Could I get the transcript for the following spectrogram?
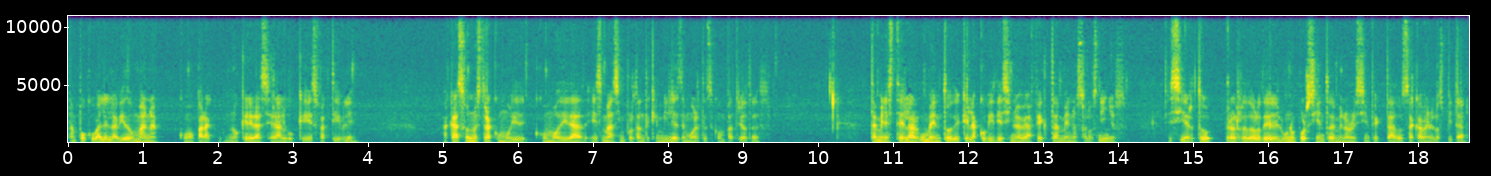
tampoco vale la vida humana como para no querer hacer algo que es factible. ¿Acaso nuestra comodidad es más importante que miles de muertes de compatriotas? También está el argumento de que la COVID-19 afecta menos a los niños. Es cierto, pero alrededor del 1% de menores infectados acaban en el hospital.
